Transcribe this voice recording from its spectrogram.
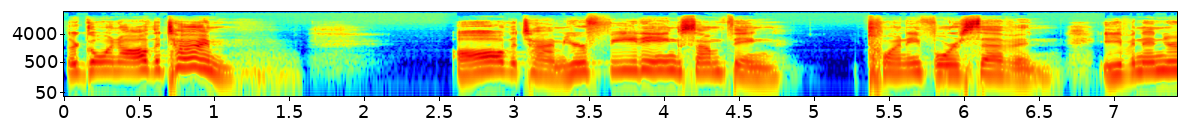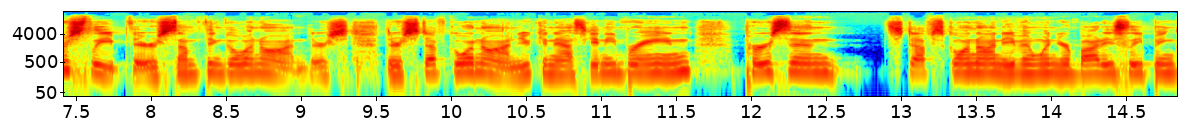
They're going all the time. All the time. You're feeding something 24 7. Even in your sleep, there's something going on. There's, there's stuff going on. You can ask any brain person stuff's going on even when your body's sleeping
